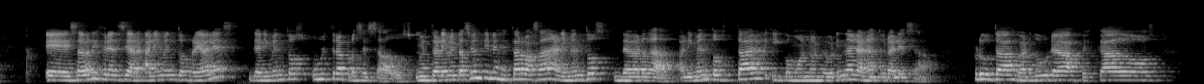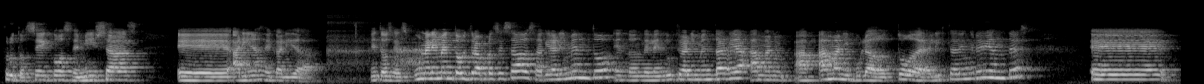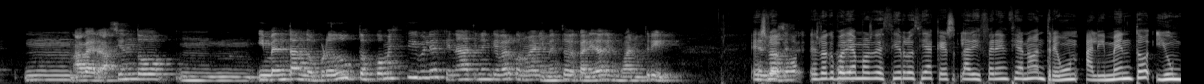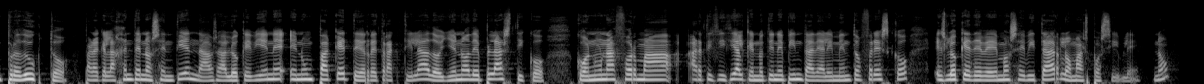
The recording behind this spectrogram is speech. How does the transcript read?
Eh, saber diferenciar alimentos reales de alimentos ultraprocesados. Nuestra alimentación tiene que estar basada en alimentos de verdad, alimentos tal y como nos lo brinda la naturaleza. Frutas, verduras, pescados, frutos secos, semillas, eh, harinas de calidad. Entonces, un alimento ultraprocesado es aquel alimento en donde la industria alimentaria ha, manipulado toda la lista de ingredientes, eh, a ver, haciendo inventando productos comestibles que nada tienen que ver con un alimento de calidad que nos va a nutrir. Es, lo, es lo que podríamos decir, Lucía, que es la diferencia ¿no? entre un alimento y un producto, para que la gente nos entienda. O sea, lo que viene en un paquete retractilado, lleno de plástico, con una forma artificial que no tiene pinta de alimento fresco, es lo que debemos evitar lo más posible, ¿no?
